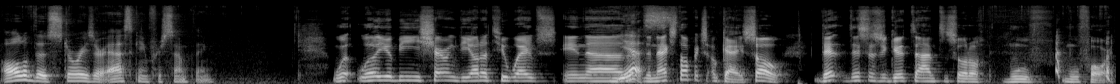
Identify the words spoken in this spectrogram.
All of those stories are asking for something. Will, will you be sharing the other two waves in uh, yes. the, the, next topics? Okay, so th- this is a good time to sort of move move forward.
